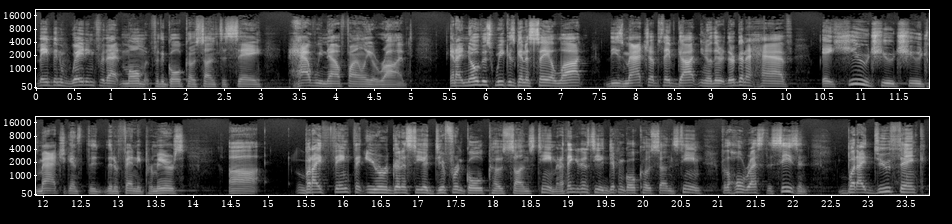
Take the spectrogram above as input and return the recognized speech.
they've been waiting for that moment for the Gold Coast Suns to say, "Have we now finally arrived?" And I know this week is going to say a lot these matchups they've got, you know, they're, they're going to have a huge, huge, huge match against the, the defending premiers. Uh, but I think that you're going to see a different Gold Coast Suns team. And I think you're going to see a different Gold Coast Suns team for the whole rest of the season. But I do think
